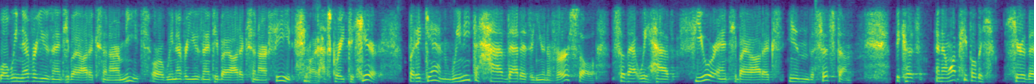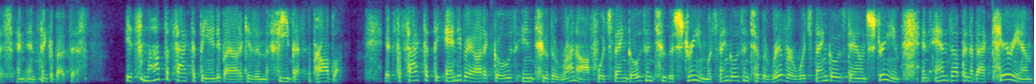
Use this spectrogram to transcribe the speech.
"Well, we never use antibiotics in our meat, or we never use antibiotics in our feed." Right. That's great to hear, but again, we need to have that as a universal so that we have fewer antibiotics in the system. Because, and I want people to hear this and, and think about this. It's not the fact that the antibiotic is in the feed that's the problem. It's the fact that the antibiotic goes into the runoff, which then goes into the stream, which then goes into the river, which then goes downstream and ends up in a bacterium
